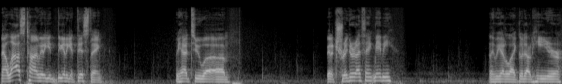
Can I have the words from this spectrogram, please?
Now, last time we gotta get we gotta get this thing. We had to um, we got a trigger, I think, maybe. Like we gotta like go down here,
